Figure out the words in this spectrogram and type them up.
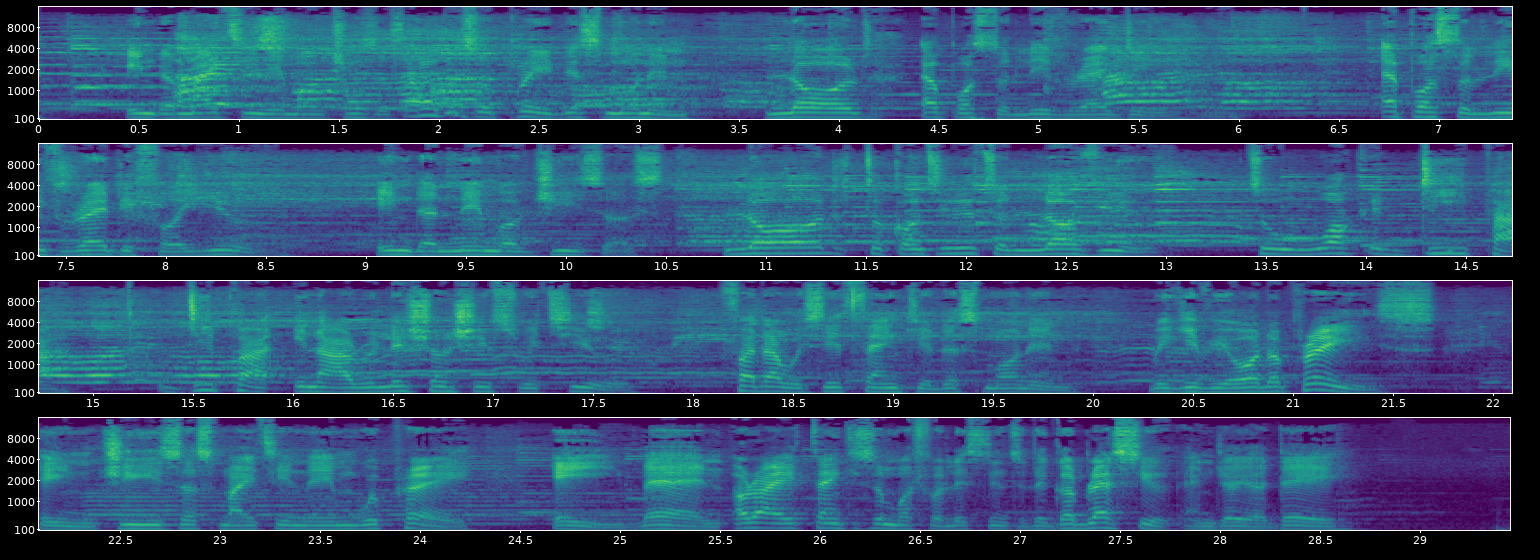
in the mighty name of Jesus. I want us to pray this morning, Lord, help us to live ready. Help us to live ready for you in the name of Jesus. Lord, to continue to love you, to walk deeper, deeper in our relationships with you. Father, we say thank you this morning. We give you all the praise. In Jesus' mighty name we pray. Amen. All right. Thank you so much for listening today. God bless you. Enjoy your day.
